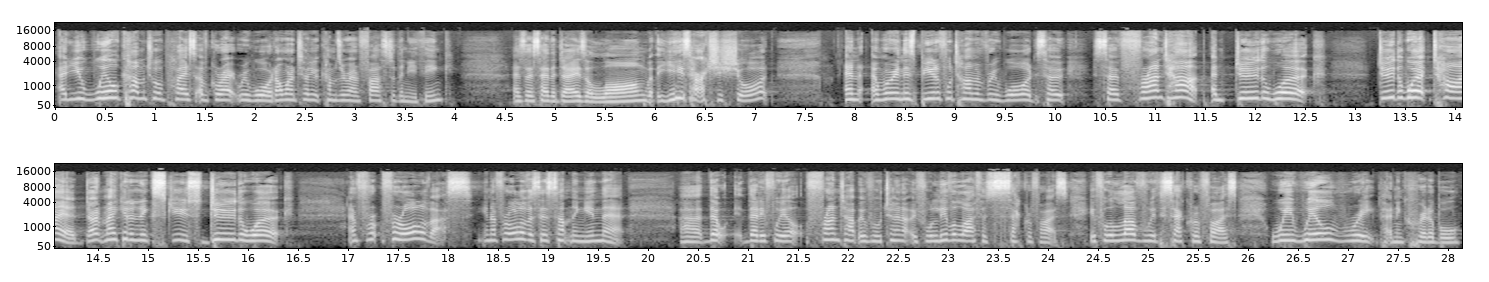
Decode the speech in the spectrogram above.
And you will come to a place of great reward. I want to tell you, it comes around faster than you think. As they say, the days are long, but the years are actually short. And, and we're in this beautiful time of reward. So, so front up and do the work. Do the work tired. Don't make it an excuse. Do the work. And for, for all of us, you know, for all of us, there's something in that. Uh, that, that if we'll front up, if we'll turn up, if we'll live a life of sacrifice, if we'll love with sacrifice, we will reap an incredible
